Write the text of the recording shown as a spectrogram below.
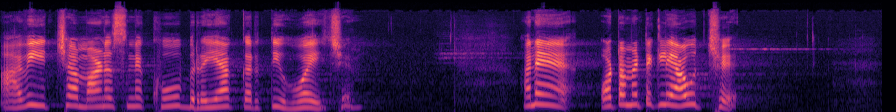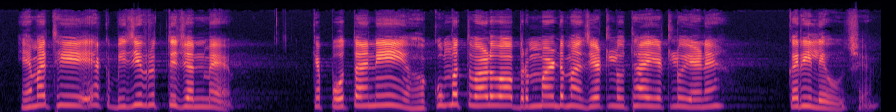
આવી ઈચ્છા માણસને ખૂબ રહ્યા કરતી હોય છે. અને ઓટોમેટિકલી આવું જ છે. એમાંથી એક બીજી વૃત્તિ જન્મે કે પોતાની હકુમતવાળું આ બ્રહ્માંડમાં જેટલું થાય એટલું એણે કરી લેવું છે.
